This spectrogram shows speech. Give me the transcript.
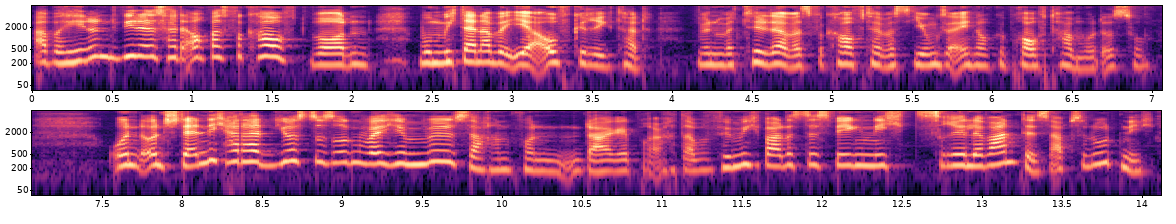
Aber hin und wieder ist halt auch was verkauft worden, wo mich dann aber eher aufgeregt hat, wenn Mathilda was verkauft hat, was die Jungs eigentlich noch gebraucht haben oder so. Und, und ständig hat halt Justus irgendwelche Müllsachen von da gebracht. Aber für mich war das deswegen nichts Relevantes, absolut nicht.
